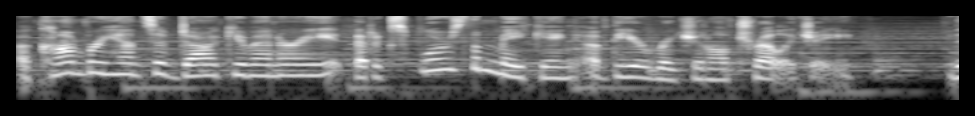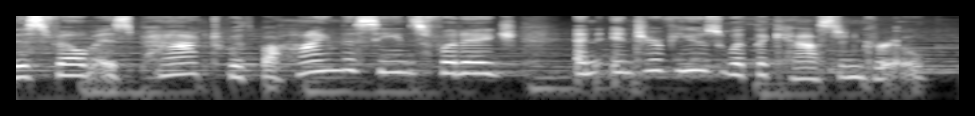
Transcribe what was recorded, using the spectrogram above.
a comprehensive documentary that explores the making of the original trilogy. This film is packed with behind the scenes footage and interviews with the cast and crew.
